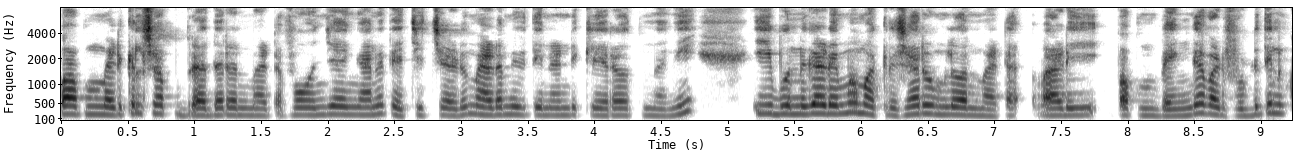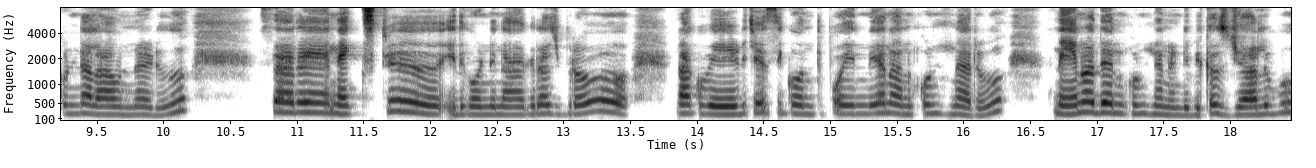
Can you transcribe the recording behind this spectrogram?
పాపం మెడికల్ షాప్ బ్రదర్ అనమాట. ఫోన్ చేయంగానే తెచ్చిచ్చాడు. మేడం ఇవి తినండి క్లియర్ అవుతుందని. ఈ బున్నుగాడేమో మా కృష రూమ్‌లో అనమాట. వాడి పాపం బెంగ వాడు ఫుడ్ తినకుండా అలా ఉన్నాడు. సరే నెక్స్ట్ ఇదిగోండి నాగరాజ్ బ్రో నాకు వేడి చేసి గొంతు పోయింది అని అనుకుంటున్నారు. నేను అదే అనుకుంటున్నానండి. బికాస్ జలుబు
